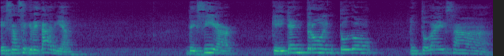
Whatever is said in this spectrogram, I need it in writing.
esa secretaria decía que ella entró en todo, en toda esa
